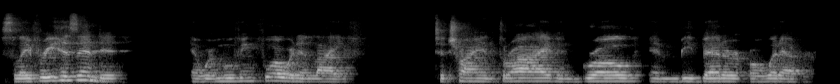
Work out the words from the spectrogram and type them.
slavery has ended and we're moving forward in life to try and thrive and grow and be better or whatever.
